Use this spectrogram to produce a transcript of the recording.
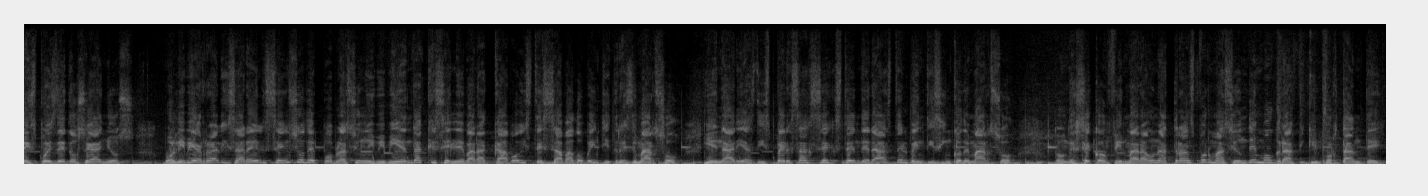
Después de 12 años, Bolivia realizará el censo de población y vivienda que se llevará a cabo este sábado 23 de marzo y en áreas dispersas se extenderá hasta el 25 de marzo, donde se confirmará una transformación demográfica importante.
